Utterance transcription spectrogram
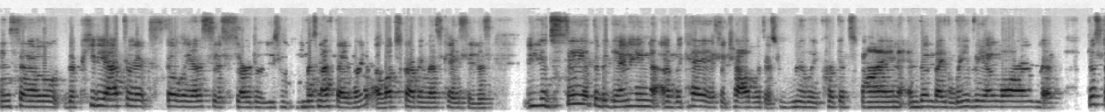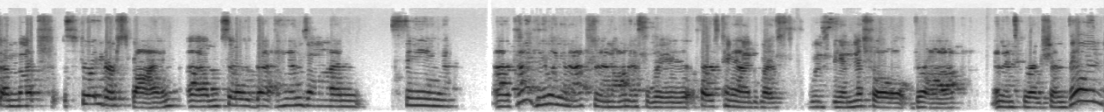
And so the pediatric scoliosis surgeries was my favorite. I love scrubbing those cases. You'd see at the beginning of the case a child with this really crooked spine, and then they leave the OR with just a much straighter spine. Um, so that hands on seeing uh, kind of healing in action, honestly, firsthand was was the initial draw and inspiration. Then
